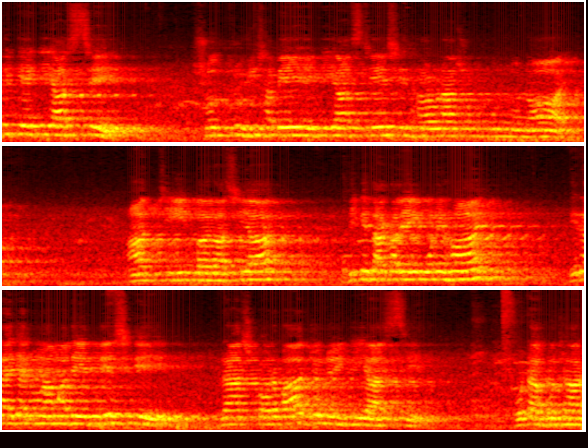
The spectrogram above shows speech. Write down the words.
দিকে এগিয়ে আসছে। শত্রু হিসাবে এগিয়ে আসছে সে ধারণা সম্পূর্ণ নয়। আজ চীন বা রাশিয়ার দিকে তাকালেই মনে হয় এরা যেন আমাদের দেশকে গ্রাস করবার জন্য এগিয়ে আসছে। ওটা বোঝার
